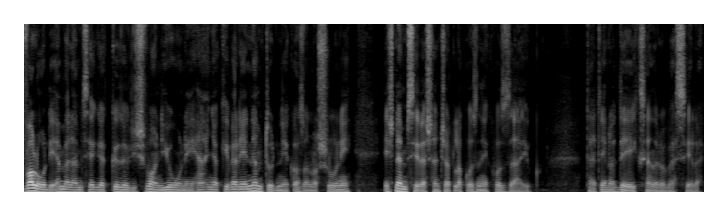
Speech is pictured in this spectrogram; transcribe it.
valódi MLM cégek közül is van jó néhány, akivel én nem tudnék azonosulni, és nem szívesen csatlakoznék hozzájuk. Tehát én a DXN-ről beszélek.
